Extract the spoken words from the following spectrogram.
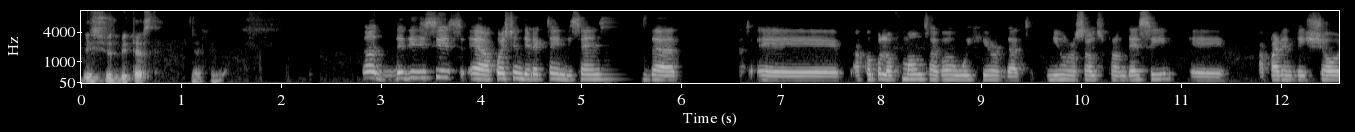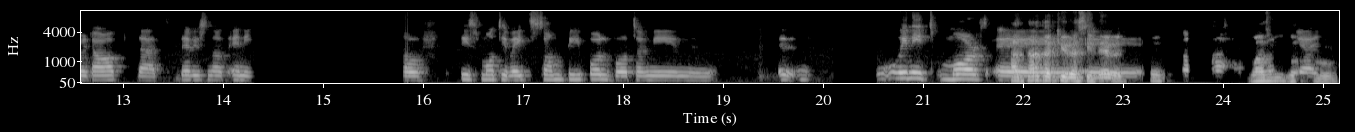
this should be tested, definitely. No, this is a question directed in the sense that uh, a couple of months ago we heard that new results from DESI uh, apparently showed up that there is not any of this motivates some people, but I mean, uh, we need more uh, at that accuracy uh, level. Once we go yeah, to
